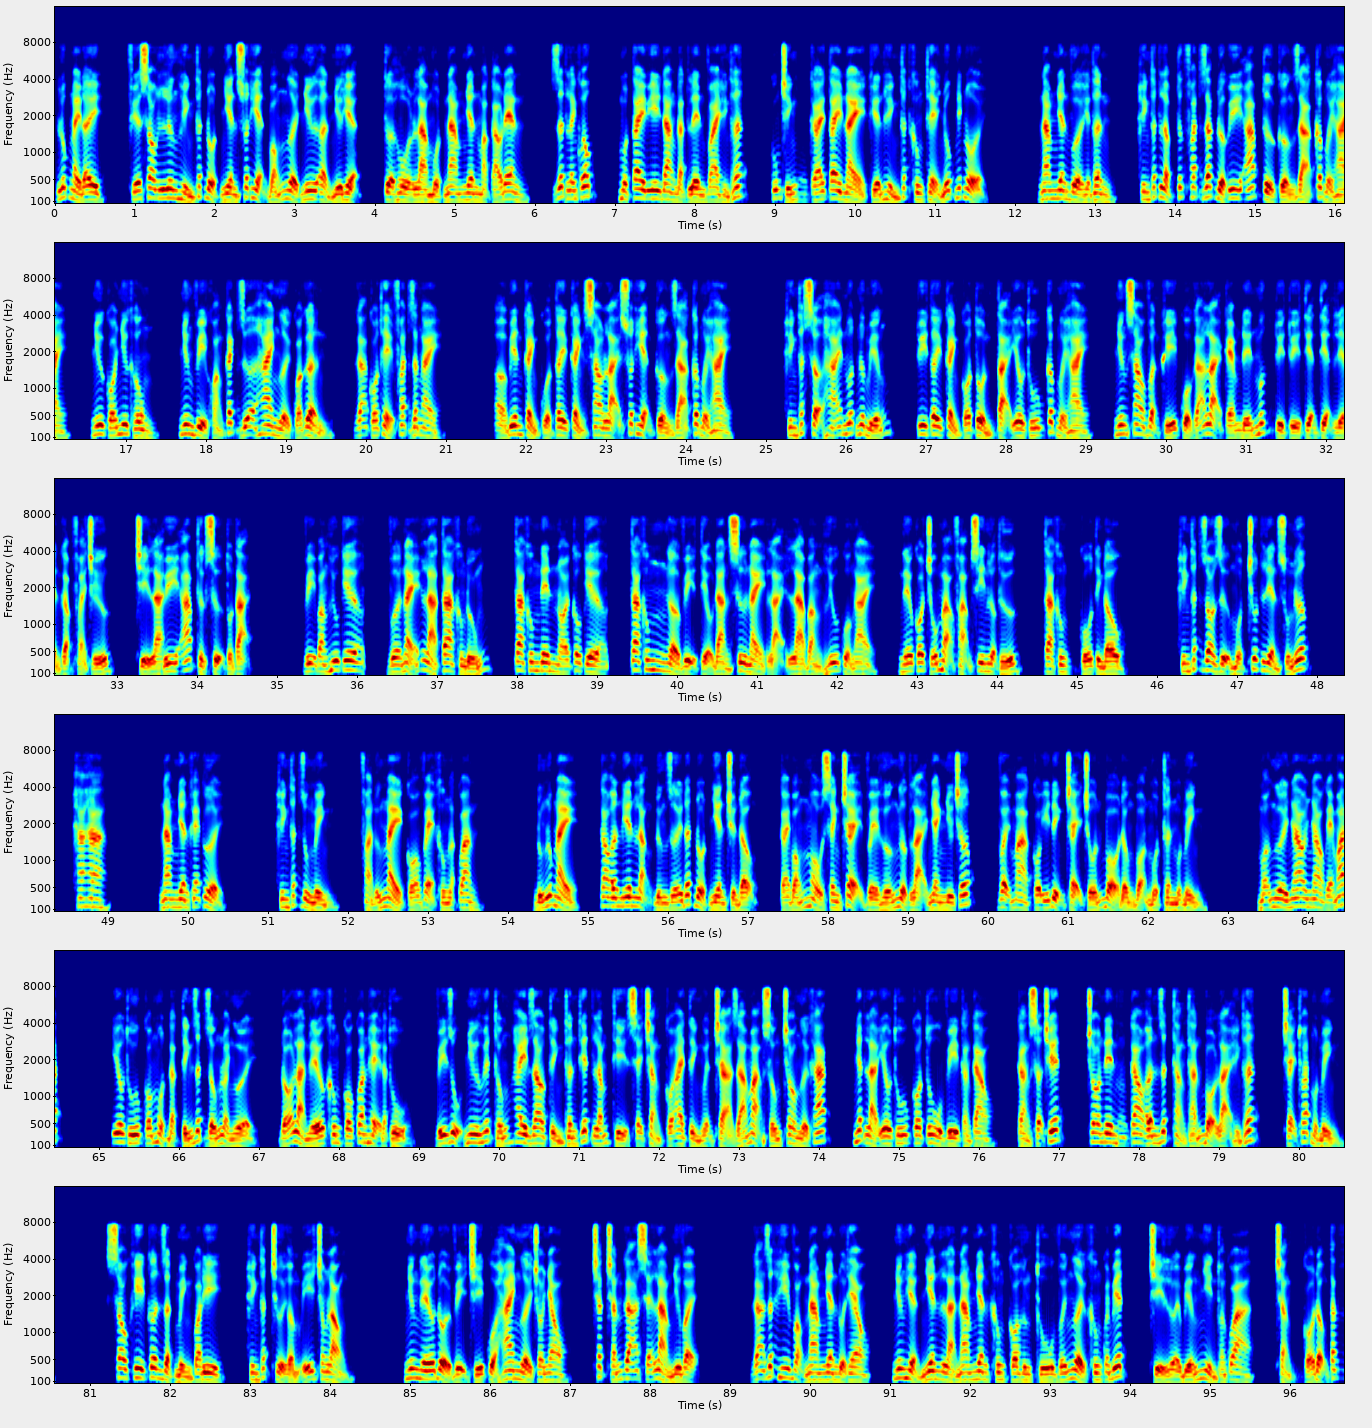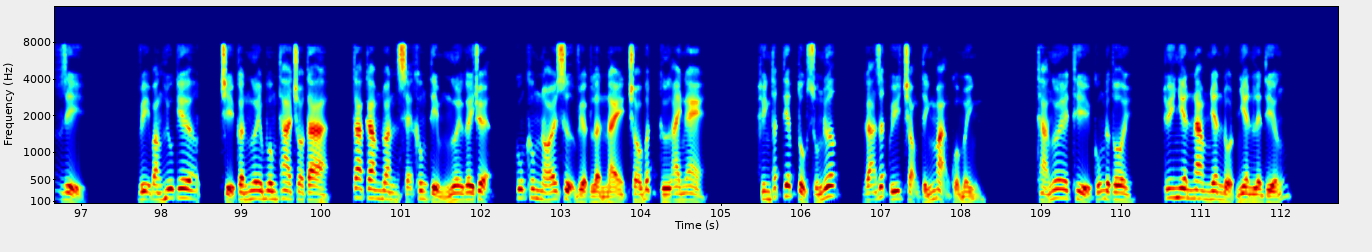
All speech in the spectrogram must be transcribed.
Lúc này đây, phía sau lưng hình thất đột nhiên xuất hiện bóng người như ẩn như hiện, tựa hồ là một nam nhân mặc áo đen, rất lánh khốc, một tay y đang đặt lên vai hình thất, cũng chính cái tay này khiến hình thất không thể nhúc nhích nổi. Nam nhân vừa hiện thân, hình thất lập tức phát giác được uy áp từ cường giả cấp 12, như có như không, nhưng vì khoảng cách giữa hai người quá gần, gã có thể phát giác ngay. Ở biên cảnh của Tây cảnh sao lại xuất hiện cường giả cấp 12? Hình thất sợ hãi nuốt nước miếng, tuy Tây cảnh có tồn tại yêu thú cấp 12, nhưng sao vận khí của gã lại kém đến mức tùy tùy tiện tiện liền gặp phải chứ, chỉ là uy áp thực sự tồn tại. Vị bằng hữu kia, vừa nãy là ta không đúng, ta không nên nói câu kia, ta không ngờ vị tiểu đàn sư này lại là bằng hữu của ngài, nếu có chỗ mạo phạm xin lượng thứ, ta không cố tình đâu. Hình thất do dự một chút liền xuống nước. Ha ha. Nam nhân khẽ cười. Hình thất dùng mình, phản ứng này có vẻ không lạc quan. Đúng lúc này, Cao Ân yên lặng đứng dưới đất đột nhiên chuyển động, cái bóng màu xanh chạy về hướng ngược lại nhanh như chớp, vậy mà có ý định chạy trốn bỏ đồng bọn một thân một mình. Mọi người nhao nhao ghé mắt. Yêu thú có một đặc tính rất giống loài người, đó là nếu không có quan hệ đặc thù, ví dụ như huyết thống hay giao tình thân thiết lắm thì sẽ chẳng có ai tình nguyện trả giá mạng sống cho người khác, nhất là yêu thú có tu vi càng cao, càng sợ chết, cho nên Cao Ân rất thẳng thắn bỏ lại hình thất, chạy thoát một mình. Sau khi cơn giật mình qua đi, hình thất chửi ầm ĩ trong lòng. Nhưng nếu đổi vị trí của hai người cho nhau, chắc chắn gã sẽ làm như vậy. Gã rất hy vọng nam nhân đuổi theo, nhưng hiển nhiên là nam nhân không có hứng thú với người không quen biết, chỉ lười biếng nhìn thoáng qua, chẳng có động tác gì. Vị bằng hữu kia, chỉ cần ngươi buông tha cho ta, ta cam đoan sẽ không tìm ngươi gây chuyện, cũng không nói sự việc lần này cho bất cứ ai nghe. Hình thất tiếp tục xuống nước, gã rất quý trọng tính mạng của mình. Thả ngươi thì cũng được thôi, tuy nhiên nam nhân đột nhiên lên tiếng.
